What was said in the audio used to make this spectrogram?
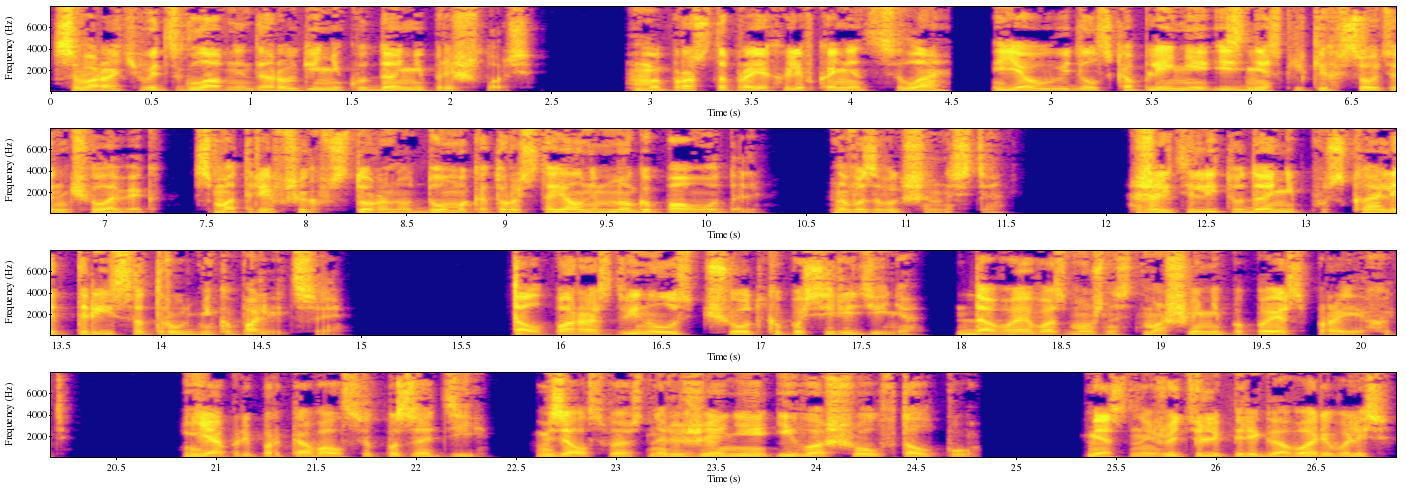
Сворачивать с главной дороги никуда не пришлось. Мы просто проехали в конец села, и я увидел скопление из нескольких сотен человек, смотревших в сторону дома, который стоял немного поодаль, на возвышенности. Жителей туда не пускали три сотрудника полиции. Толпа раздвинулась четко посередине, давая возможность машине ППС проехать. Я припарковался позади, взял свое снаряжение и вошел в толпу. Местные жители переговаривались,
